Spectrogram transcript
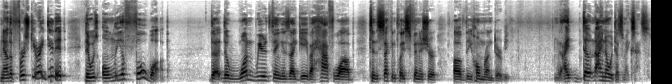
Now the first year I did it, there was only a full wob. The the one weird thing is I gave a half wob to the second place finisher of the home run derby. I don't. I know it doesn't make sense,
